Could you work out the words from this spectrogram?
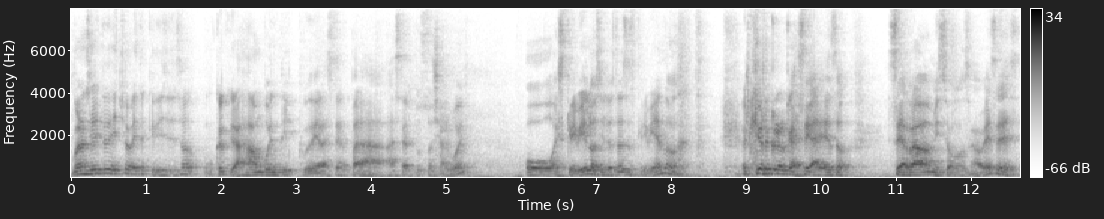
Bueno, sí, de hecho, ahorita que dices eso, creo que ajá, un buen tip pudiera ser para hacer tu social web, o escribirlo si lo estás escribiendo. el que yo creo que hacía eso, cerraba mis ojos a veces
